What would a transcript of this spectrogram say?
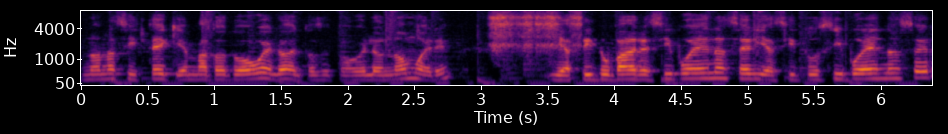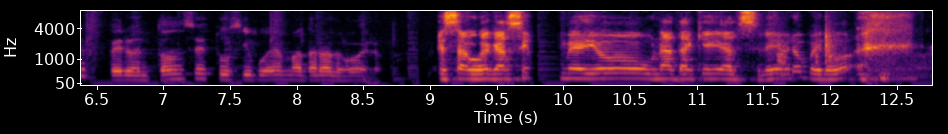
no naciste, ¿quién mató a tu abuelo? Entonces tu abuelo no muere y así tu padre sí puede nacer y así tú sí puedes nacer, pero entonces tú sí puedes matar a tu abuelo. Esa wea casi me dio un ataque al cerebro, pero,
